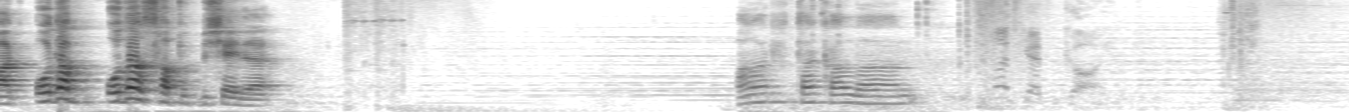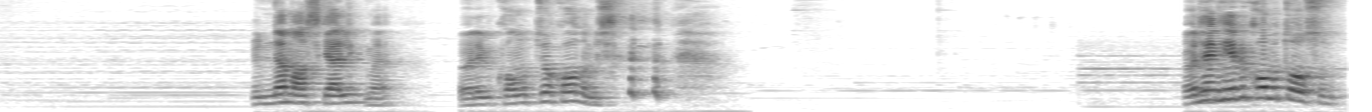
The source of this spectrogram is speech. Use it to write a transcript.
Bak o da o da sapık bir şeydi. Arta kalan Ünlem askerlik mi? Öyle bir komut yok oğlum işte. Öyle niye bir komut olsun?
